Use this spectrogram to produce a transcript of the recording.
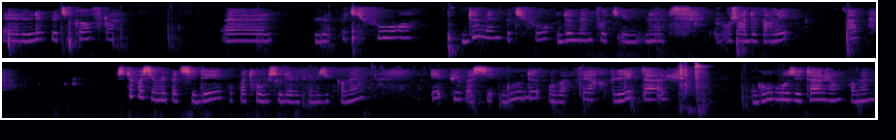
euh, le petit coffre, le petit four, deux mêmes petits fours, deux mêmes petits... bon, j'arrête de parler. Hop. Cette fois-ci, on met pas de CD pour pas trop vous saouler avec la musique quand même. Et puis, bah, c'est good. On va faire l'étage. Gros gros étage hein, quand même.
